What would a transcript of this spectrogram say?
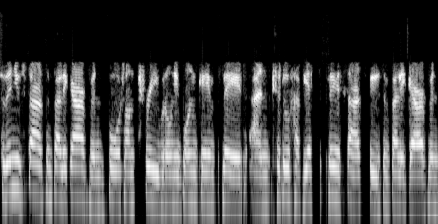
So then you've Sars and Ballygarvan both on three with only one game played, and Cloughduv have yet to play Sarsfields and Ballygarvan.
